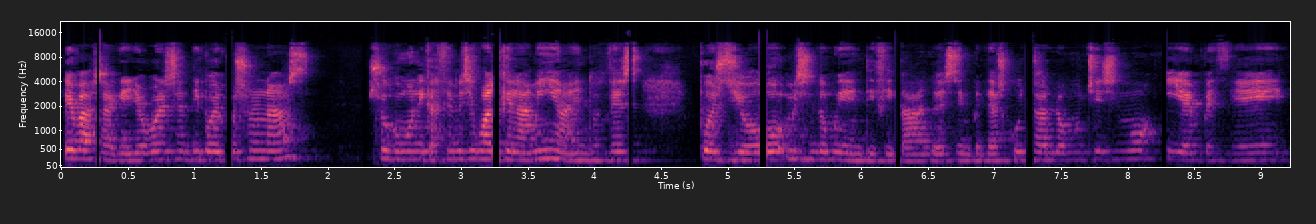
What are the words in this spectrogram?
¿Qué pasa? Que yo con ese tipo de personas, su comunicación es igual que la mía, entonces pues yo me siento muy identificada. Entonces empecé a escucharlo muchísimo y empecé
